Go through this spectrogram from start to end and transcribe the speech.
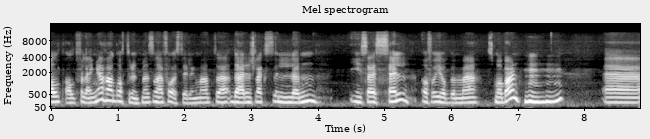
alt, alt for lenge har gått rundt med en sånn her forestilling med at eh, det er en slags lønn i seg selv å få jobbe med små barn. Mhm. Eh,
